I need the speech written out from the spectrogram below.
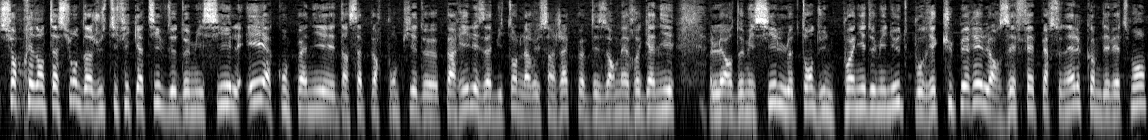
Sur présentation d'un justificatif de domicile et accompagné d'un sapeur-pompier de Paris, les habitants de la rue Saint-Jacques peuvent désormais regagner leur domicile le temps d'une poignée de minutes pour récupérer leurs effets personnels comme des vêtements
